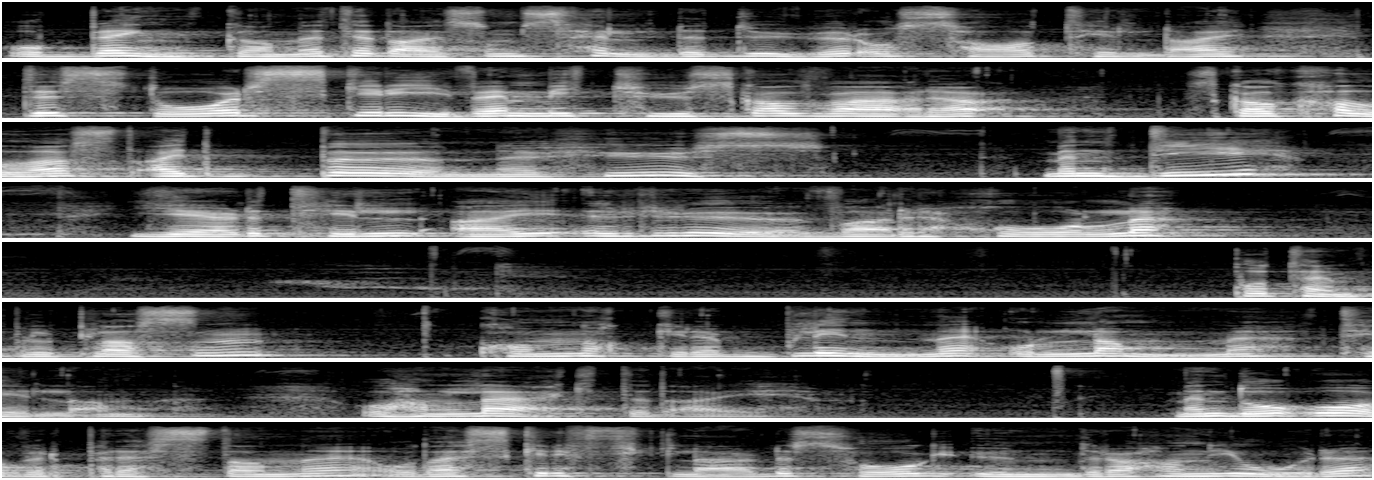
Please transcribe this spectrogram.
og benkene til de som solgte duer, og sa til dem, det står skrevet, mitt hus skal, være, skal kalles et bønehus, men de gjør det til ei røverhåle. På tempelplassen kom noen blinde og lamme til han, og han lekte dem. Men da overprestene og de skriftlærde så undra han gjorde,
